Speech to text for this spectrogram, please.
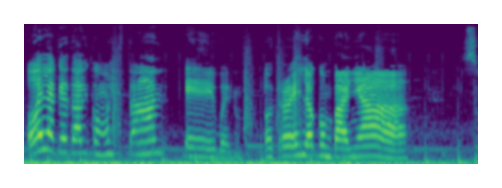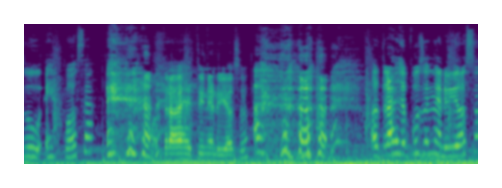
Hola, ¿qué tal? ¿Cómo están? Eh, bueno, otra vez lo acompaña su esposa. Otra vez estoy nervioso. otra vez lo puse nervioso.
